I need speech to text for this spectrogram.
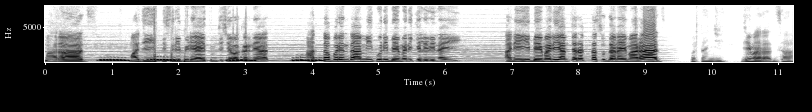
महाराज माझी तिसरी पिढी आहे तुमची सेवा करण्यात. आतापर्यंत आम्ही कोणी बेमानी केलेली नाही. आणि ही बेमानी आमच्या रक्तात सुद्धा नाही महाराज. प्रधानजी जी महाराज. जा.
